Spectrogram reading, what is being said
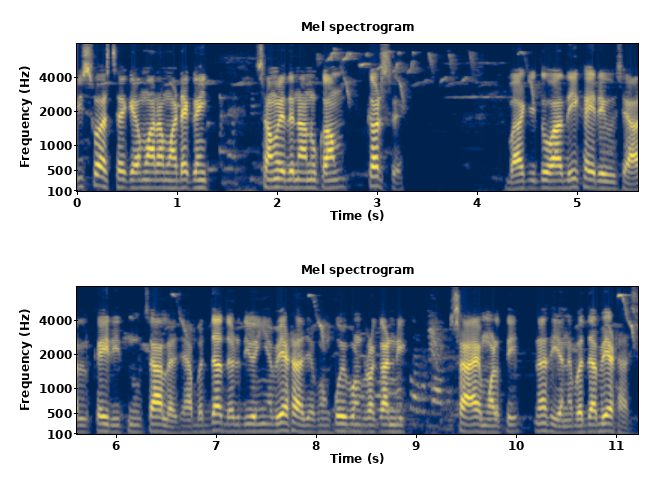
વિશ્વાસ છે કે અમારા માટે કંઈક સંવેદનાનું કામ કરશે. બાકી તો આ દેખાઈ રહ્યું છે હાલ કઈ રીતનું ચાલે છે. આ બધા દર્દીઓ અહીંયા બેઠા છે પણ કોઈ પણ પ્રકારની સહાય મળતી નથી અને બધા બેઠા છે.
